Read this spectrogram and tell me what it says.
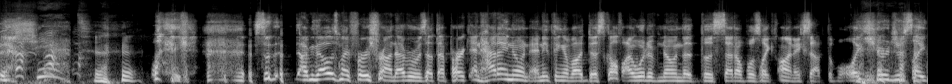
Shit. like so th- i mean that was my first round ever was at that park and had i known anything about disc golf i would have known that the setup was like unacceptable like you're just like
